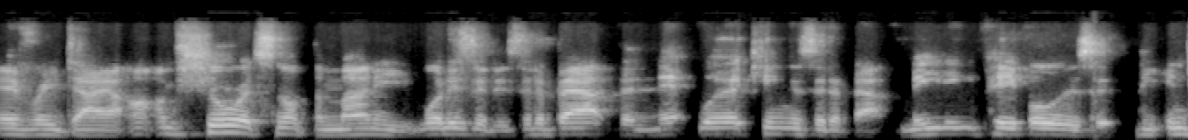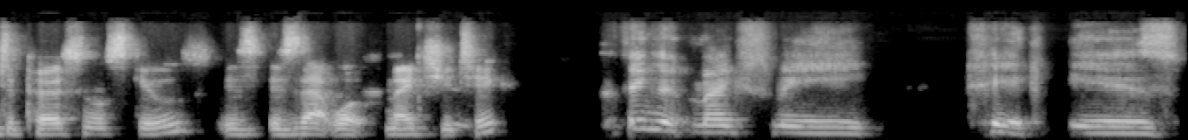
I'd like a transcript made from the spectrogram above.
every day, I'm sure it's not the money. What is it? Is it about the networking? Is it about meeting people? Is it the interpersonal skills? Is is that what makes you tick? The thing that makes me tick is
